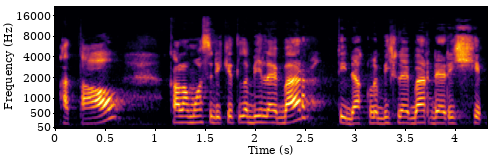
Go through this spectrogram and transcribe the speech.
atau kalau mau sedikit lebih lebar tidak lebih lebar dari hip.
